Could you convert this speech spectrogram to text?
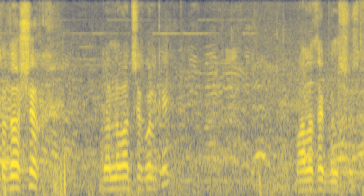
তো- দর্শক, ধন্যবাদ সকলকে। ভালো থাকবেন, সুস্থ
